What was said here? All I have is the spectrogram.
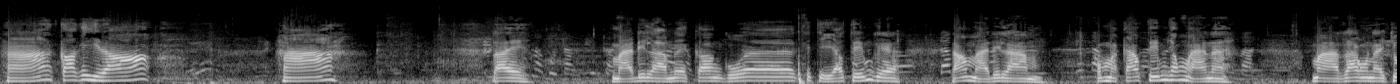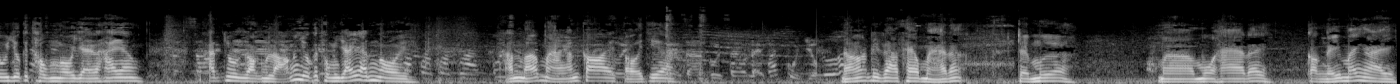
Hả? Coi cái gì đó? Hả? Đây. Mẹ đi làm đây, con của cái chị áo tím kìa. Đó, mẹ đi làm. Cũng mặc áo tím giống mẹ nè. Mà ra ngoài này chui vô cái thùng ngồi về là hay không? Anh chui gọn lõn vô cái thùng giấy, anh ngồi. Anh mở màn, anh coi, tội chưa? Đó, đi ra theo mẹ đó. Trời mưa mà mùa hè đây còn nghỉ mấy ngày,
